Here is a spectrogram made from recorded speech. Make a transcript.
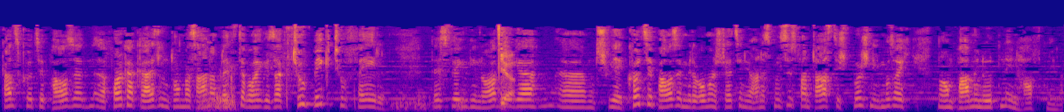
ganz kurze Pause. Äh, Volker Kreisel und Thomas Hahn haben letzte Woche gesagt, too big to fail. Deswegen die Norweger ja. äh, schwierig. Kurze Pause mit Roman Stelz und Johannes Das ist fantastisch. Burschen, ich muss euch noch ein paar Minuten in Haft nehmen.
